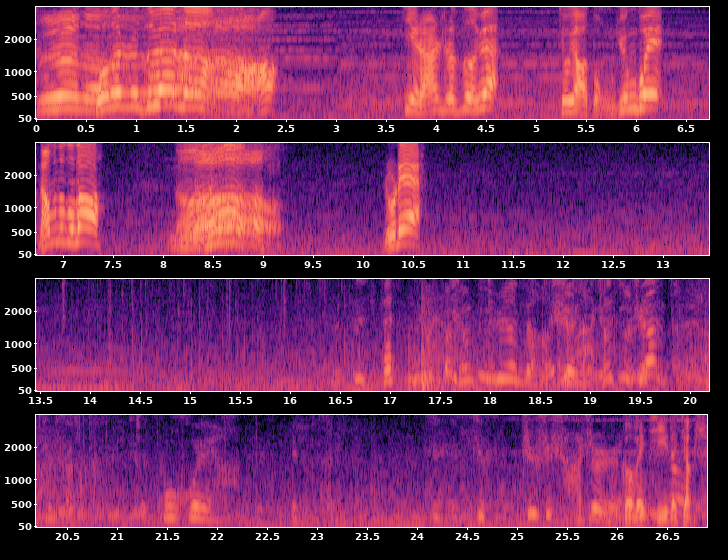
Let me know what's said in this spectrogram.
自愿的。我们是自愿的。好，既然是自愿，就要懂军规，能不能做到？能。入列。哎，咋成自愿的了？是咋成自愿的？不会啊！这这这是啥事儿啊？各位起义的将士，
